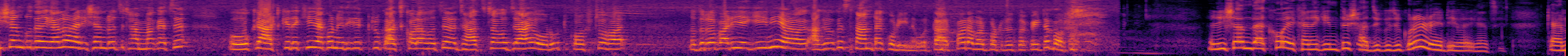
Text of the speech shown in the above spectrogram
রিশান কোথায় গেল? হ্যাঁ রিশান রয়েছে ঠাম্মা কাছে। ওকে আটকে রেখে এখন এদিকে একটু কাজ করা হচ্ছে। ঝাঁজটাও যায়, ওরও একটু কষ্ট হয়। যতটা বাড়ি এগিয়ে নিই, এবার আগে ওকে স্নানটা করিয়ে নেব। তারপর আবার পটলের তরকারিটা বসাবো। রিশান, দেখো, এখানে কিন্তু সাজুগুজু করে রেডি হয়ে গেছে। কেন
